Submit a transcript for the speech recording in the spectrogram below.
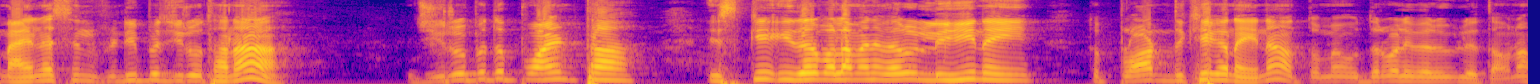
माइनस इन्फिनिटी पे ज़ीरो था ना? ज़ीरो पे तो पॉइंट था। इसके इधर वाला मैंने वैल्यू ली ही नहीं। तो प्लॉट दिखेगा नहीं ना? तो मैं उधर वाली वैल्यू भी लेता हूँ ना?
